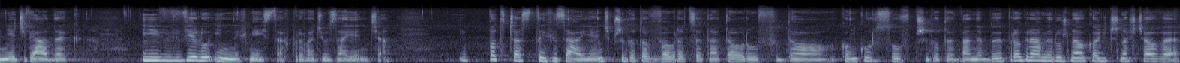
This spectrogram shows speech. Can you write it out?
Niedźwiadek i w wielu innych miejscach prowadził zajęcia. I podczas tych zajęć przygotowywał recytatorów do konkursów, przygotowywane były programy różne okolicznościowe,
